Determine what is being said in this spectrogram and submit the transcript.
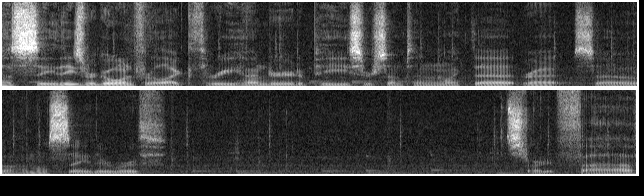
Let's see, these were going for like 300 a piece or something like that, right? So I'm gonna say they're worth. Start at five.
